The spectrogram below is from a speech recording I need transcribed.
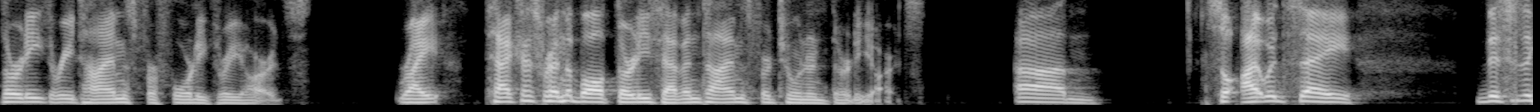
33 times for 43 yards, right? Texas ran the ball 37 times for 230 yards. Um, so I would say this is a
